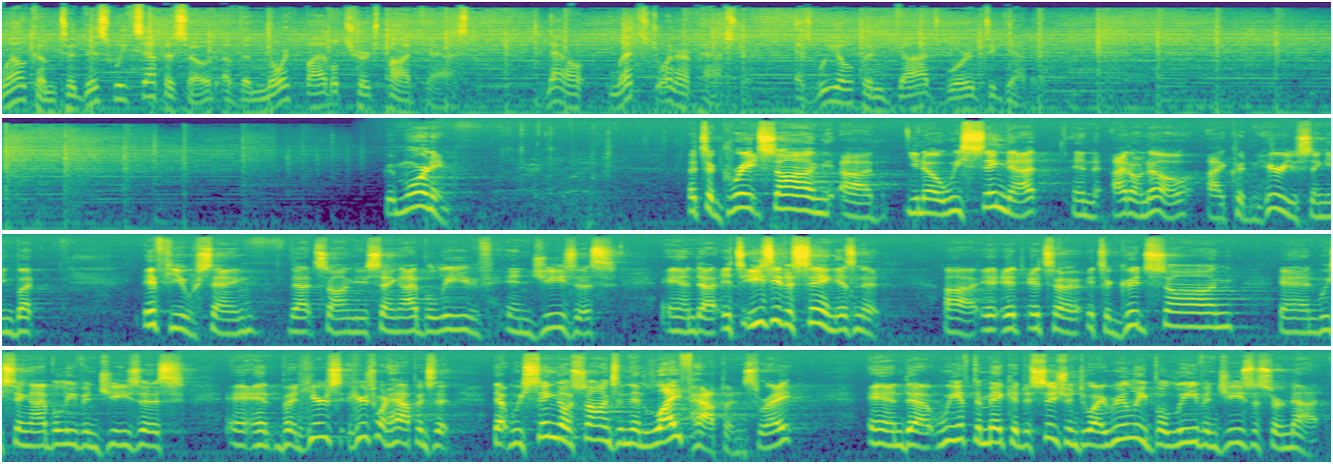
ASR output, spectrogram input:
Welcome to this week's episode of the North Bible Church Podcast. Now, let's join our pastor as we open God's Word together. Good morning. That's a great song. Uh, you know, we sing that, and I don't know, I couldn't hear you singing, but if you sang that song, you sang, I believe in Jesus. And uh, it's easy to sing, isn't it? Uh, it, it? it's, a, it's a good song, and we sing, I believe in Jesus. And, and, but here's, here's what happens that, that we sing those songs, and then life happens, right? And uh, we have to make a decision do I really believe in Jesus or not?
